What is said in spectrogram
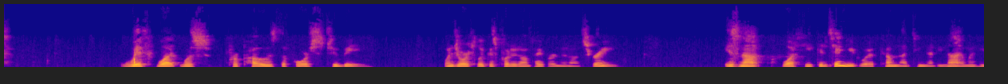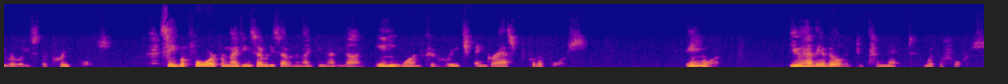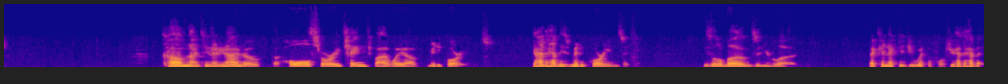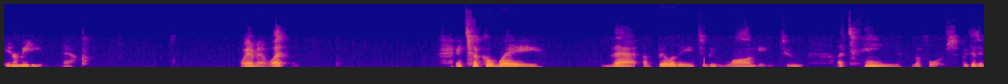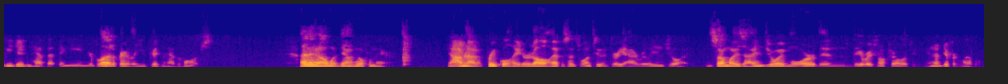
with what was proposed the Force to be when George Lucas put it on paper and then on screen is not what he continued with come 1999 when he released the prequels. See, before, from 1977 to 1999, anyone could reach and grasp for the Force. Anyone. You had the ability to connect with the Force. Come 1999, though, the whole story changed by way of midichlorians. You had to have these midichlorians in you, these little bugs in your blood that connected you with the Force. You had to have that intermediate now. Wait a minute, what? It took away that ability to be longing to attain the force. Because if you didn't have that thingy in your blood, apparently you couldn't have the force. And then it all went downhill from there. Now, I'm not a prequel hater at all. Episodes 1, 2, and 3, I really enjoy. In some ways, I enjoy more than the original trilogy in a different level.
